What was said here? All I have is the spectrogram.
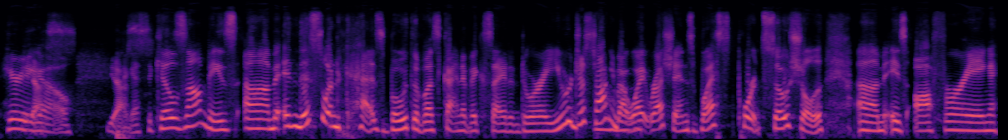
Here you yes. go. Yes. I guess it kills zombies. Um, and this one has both of us kind of excited, Dory. You were just talking mm-hmm. about White Russians. Westport Social um, is offering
